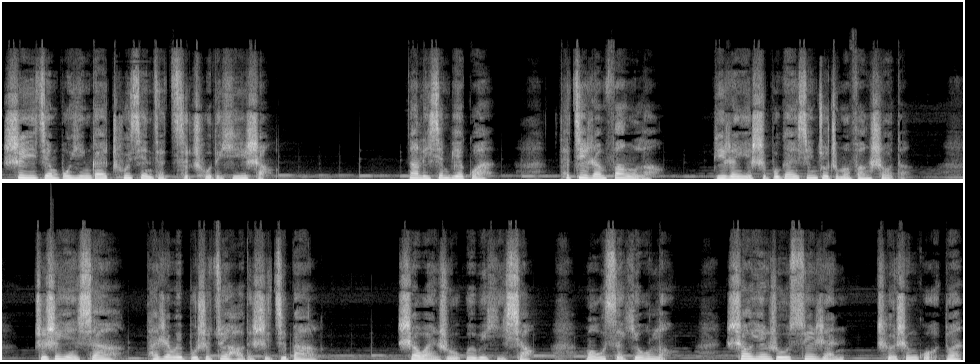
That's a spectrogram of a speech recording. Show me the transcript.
是一件不应该出现在此处的衣裳。那里先别管，他既然放了，鄙人也是不甘心就这么放手的。只是眼下他认为不是最好的时机罢了。邵婉如微微一笑，眸色幽冷。邵颜如虽然侧身果断，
